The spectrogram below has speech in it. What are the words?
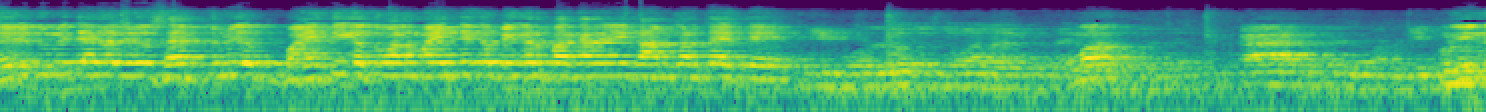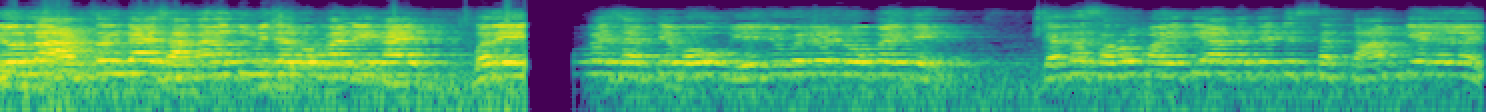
तरी तुम्ही त्याला देऊ साहेब तुम्ही माहिती घ्या. तुम्हाला माहिती आहे का बिगर पगाराने काम करतायत ते मी बोललो होतो तुम्हाला. मग? काय अडचण आहे? तुम्हाला? मी पण- रिन्यूअलला अडचण काय? सांगा ना तुम्ही त्या लोकांनी काय? बरं हे लोक आहे साहेब ते भाऊ एज्युकेटेड लोक आहे ते. त्यांना सर्व माहिती आहे. आता त्यांनी स- काम केलेलं आहे.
